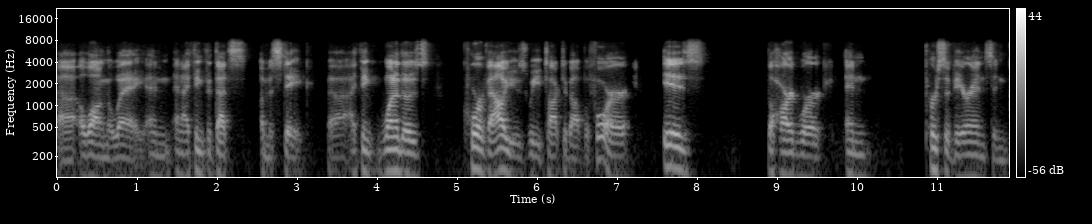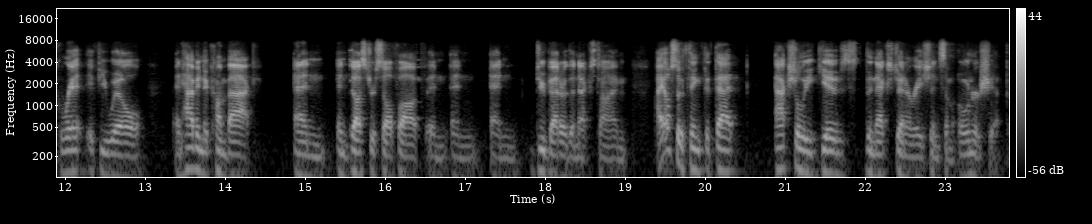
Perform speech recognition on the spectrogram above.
uh, along the way. And and i think that that's a mistake. Uh, i think one of those core values we talked about before is the hard work and perseverance and grit, if you will, and having to come back and and dust yourself off and and and do better the next time. I also think that that actually gives the next generation some ownership,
